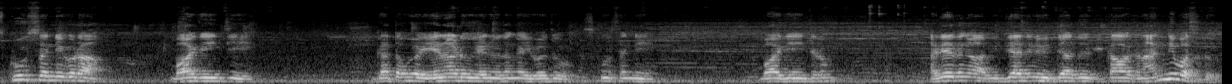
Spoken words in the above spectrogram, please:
స్కూల్స్ అన్నీ కూడా బాగా చేయించి గతంలో ఏనాడు లేని విధంగా ఈరోజు స్కూల్స్ అన్నీ బాగు చేయించడం అదేవిధంగా విద్యార్థిని విద్యార్థులకి కావాల్సిన అన్ని వసతులు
